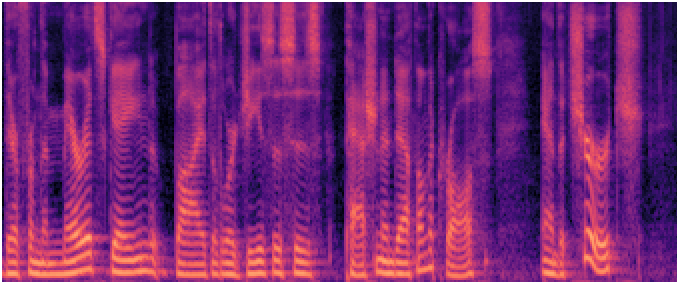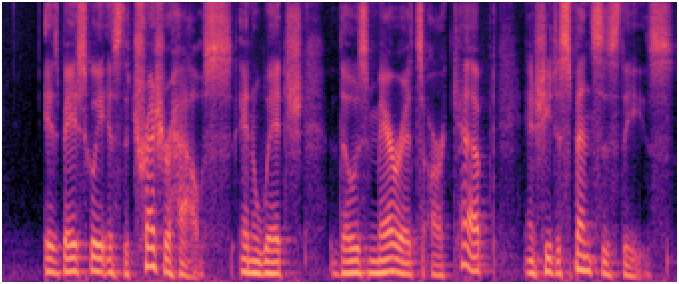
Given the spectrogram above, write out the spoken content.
they're from the merits gained by the Lord Jesus' passion and death on the cross, and the church is basically is the treasure house in which those merits are kept, and she dispenses these.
